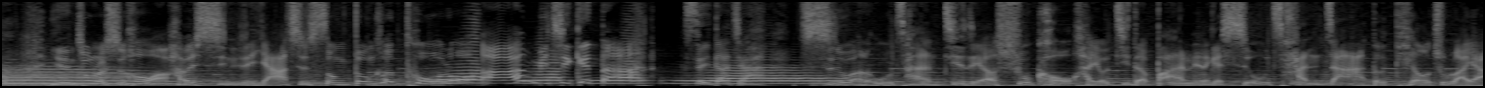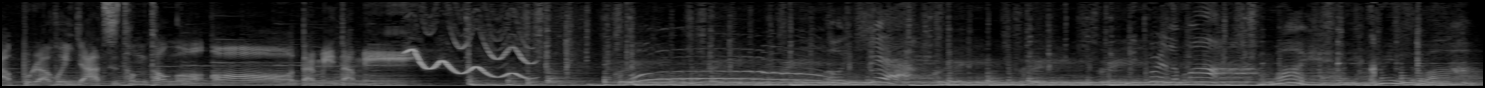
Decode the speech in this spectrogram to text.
严重的时候啊，还会使你的牙齿松动和脱落啊，米奇给打。所以大家吃完午餐记得要漱口，还有记得把你那个食物残渣都挑出来呀，不然会牙齿痛痛哦。哦，大咪大咪。にくんだ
